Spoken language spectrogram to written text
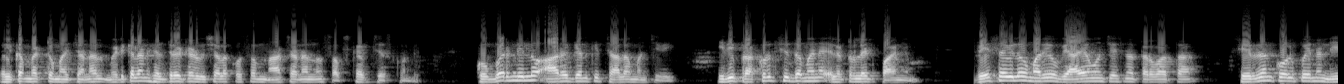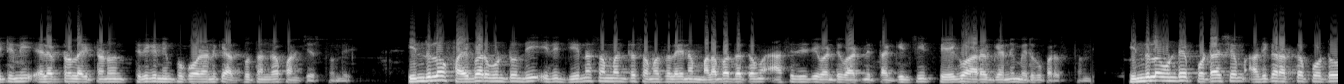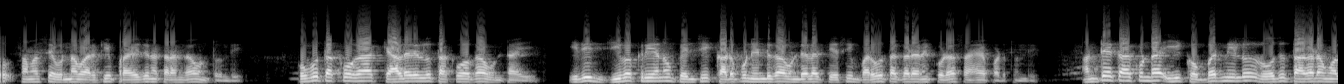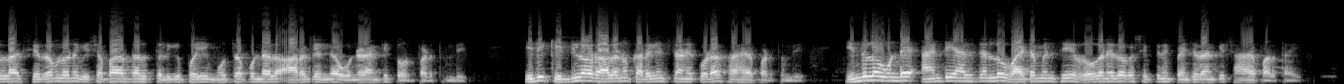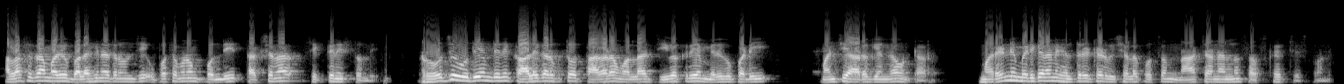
Welcome back to my channel. Medical and health related విషయాల కోసం నా ఛానల్ను సబ్స్క్రైబ్ చేసుకోండి. కొబ్బరి నీళ్ళు ఆరోగ్యానికి చాలా మంచివి. ఇది ప్రకృతి సిద్ధమైన ఎలక్ట్రోలైట్ పానీయం. వేసవిలో మరియు వ్యాయామం చేసిన తర్వాత శరీరం కోల్పోయిన నీటిని ఎలక్ట్రోలైట్లను తిరిగి నింపుకోవడానికి అద్భుతంగా పనిచేస్తుంది. ఇందులో ఫైబర్ ఉంటుంది. ఇది జీర్ణ సంబంధిత సమస్యలైన మలబద్ధకం యాసిడిటీ వంటి వాటిని తగ్గించి పేగు ఆరోగ్యాన్ని మెరుగుపరుస్తుంది. ఇందులో ఉండే పొటాషియం అధిక రక్తపోటు సమస్య ఉన్నవారికి ప్రయోజనకరంగా ఉంటుంది. కొవ్వు తక్కువగా క్యాలరీలు తక్కువగా ఉంటాయి. ఇది జీవక్రియను పెంచి కడుపు నిండుగా ఉండేలా చేసి బరువు తగ్గడానికి కూడా సహాయపడుతుంది. అంతేకాకుండా ఈ కొబ్బరి నీళ్ళు రోజు తాగడం వల్ల శరీరంలోని విష పదార్థాలు తొలగిపోయి మూత్రపుండాలు ఆరోగ్యంగా ఉండడానికి తోడ్పడుతుంది. ఇది కిడ్నీలో రాళ్ళను కరిగించడానికి కూడా సహాయపడుతుంది. ఇందులో ఉండే యాంటీ ఆక్సిడెంట్లు వైటమిన్ సి రోగనిరోధక శక్తిని పెంచడానికి సహాయపడతాయి. అలసట మరియు బలహీనత నుంచి ఉపశమనం పొంది తక్షణ శక్తినిస్తుంది. రోజు ఉదయం దీన్ని ఖాళీ కడుపుతో తాగడం వల్ల జీవక్రియ మెరుగుపడి మంచి ఆరోగ్యంగా ఉంటారు. మరిన్ని మెడికల్ అండ్ హెల్త్ రిలేటెడ్ విషయాల కోసం నా ఛానల్ను సబ్స్క్రైబ్ చేసుకోండి.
